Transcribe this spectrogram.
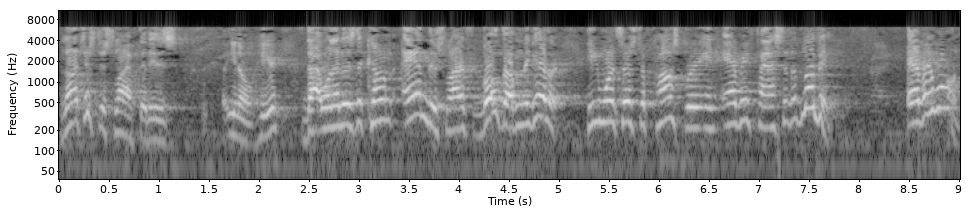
Not just this life that is, you know, here, that one that is to come and this life, both of them together. He wants us to prosper in every facet of living. Every one.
